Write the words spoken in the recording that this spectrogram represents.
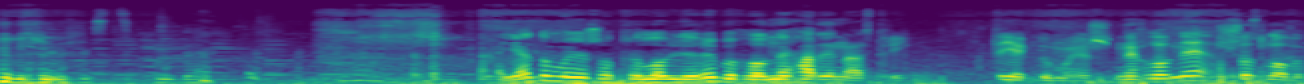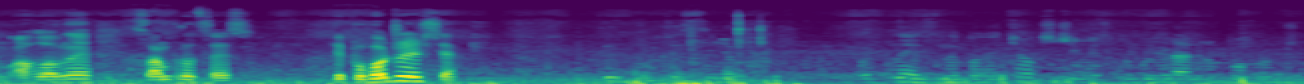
Да. А я думаю, що при ловлі риби головне гарний настрій. Ти як думаєш? Не головне, що зловим, а головне сам процес. Ти погоджуєшся? Ти, одне з небагатьох, з чим я з тобою реально погоджуюсь.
